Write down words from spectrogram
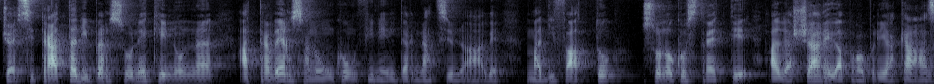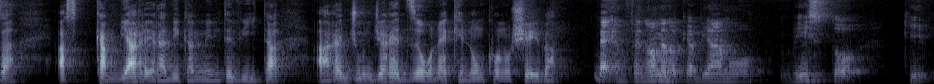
cioè si tratta di persone che non attraversano un confine internazionale, ma di fatto sono costretti a lasciare la propria casa, a cambiare radicalmente vita, a raggiungere zone che non conosceva. Beh, è un fenomeno che abbiamo visto, chi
